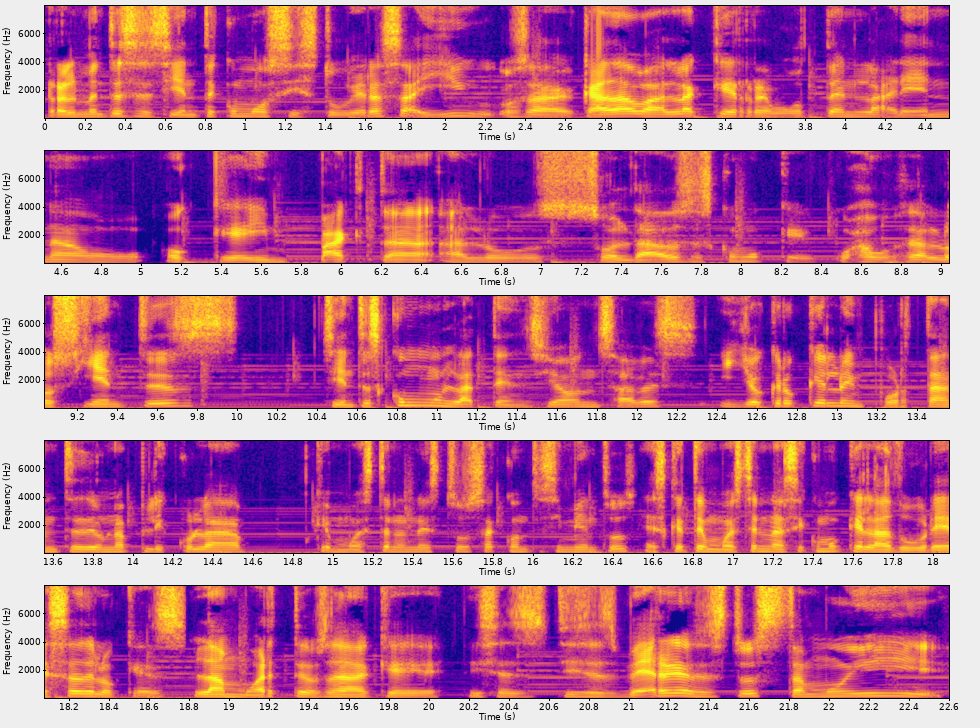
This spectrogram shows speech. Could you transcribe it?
realmente se siente como si estuvieras ahí, o sea, cada bala que rebota en la arena o, o que impacta a los soldados es como que, wow, o sea, lo sientes sientes como la tensión, ¿sabes? Y yo creo que lo importante de una película que muestran estos acontecimientos es que te muestren así como que la dureza de lo que es la muerte. O sea, que dices, dices, vergas, esto está muy,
